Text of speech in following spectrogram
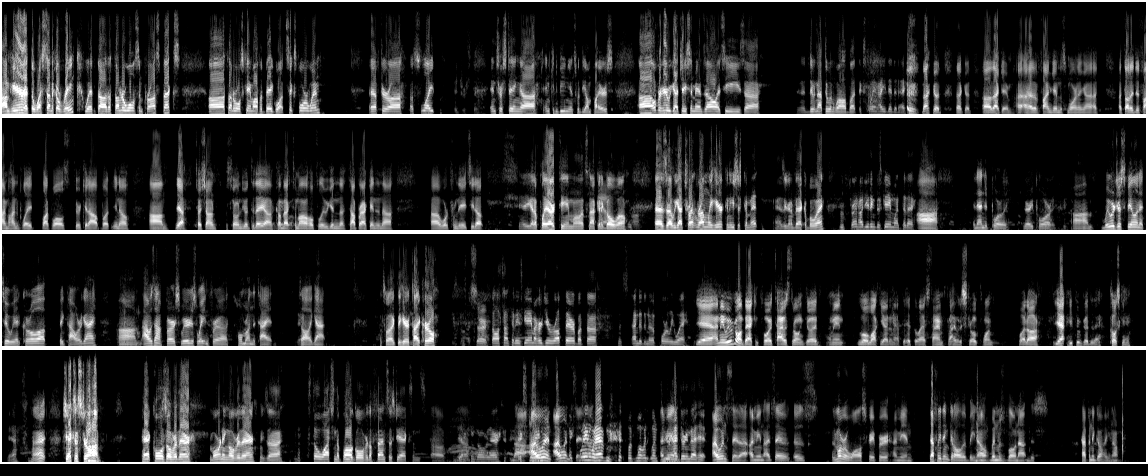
I'm here at the West Seneca rink with uh, the Thunderwolves and prospects. Uh, Thunderwolves came off a big what six four win after uh, a slight Interesting. interesting uh, inconvenience with the umpires. Uh, over here we got Jason Mansell. I see he's uh, do, not doing well, but explain how you did today. not good, not good. Uh, that game, I, I had a fine game this morning. I, I, I thought I did fine behind the plate, block balls, threw a kid out, but you know, um, yeah, touchdown was throwing good today. Uh, come back tomorrow. Hopefully, we get in the top bracket and uh, uh, work from the eight seed up. Yeah, you got to play our team. Well, it's not going to go well. As uh, we got Trent Rumley here, Canisius commit. As you're going to back up away. Trent, how do you think this game went today? Ah, it ended poorly, very poor. Um, we were just feeling it too. We had Kerl up, big power guy. Um, I was on first. We were just waiting for a home run to tie it. That's all I got. That's what I like to hear. Ty Kerl. Yes, sir. Thoughts on today's game? I heard you were up there, but uh, this ended in a poorly way. Yeah, I mean, we were going back and forth. Ty was throwing good. I mean, a little lucky I didn't have to hit the last time. Probably would have stroked one. But uh, yeah, he threw good today. Close game. Yeah. All right. Jackson Strong. Pat Cole's over there. Morning over there. He's uh still watching the ball go over the fence as Jackson's. Oh, yeah. Jackson's over there. Nah, explain, I wouldn't. I wouldn't say Explain that. what happened. What, what went I through your head during that hit? I wouldn't say that. I mean, I'd say it was it was more of a wall scraper. I mean, definitely didn't get all of it, but you know, wind was blowing out and just happened to go. You know,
